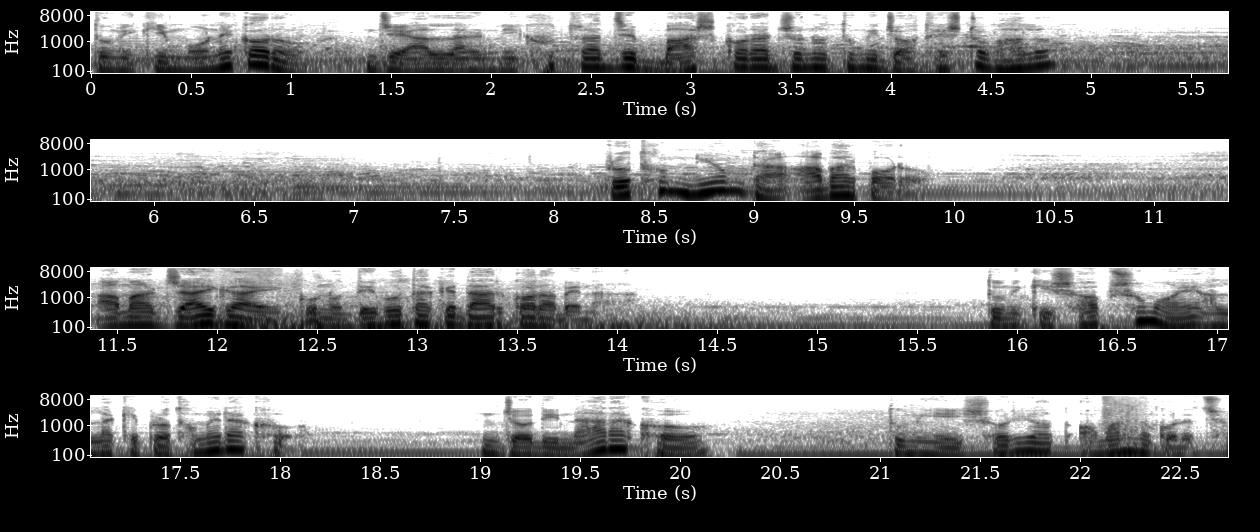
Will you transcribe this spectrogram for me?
তুমি কি মনে করো যে আল্লাহর নিখুঁত রাজ্যে বাস করার জন্য তুমি যথেষ্ট ভালো? প্রথম নিয়মটা আবার পড়ো। আমার জায়গায় কোনো দেবতাকে দাঁড় করাবে না। তুমি কি সব সময় আল্লাহকে প্রথমে রাখো? যদি না রাখো, তুমি এই শরীয়ত অমান্য করেছ।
